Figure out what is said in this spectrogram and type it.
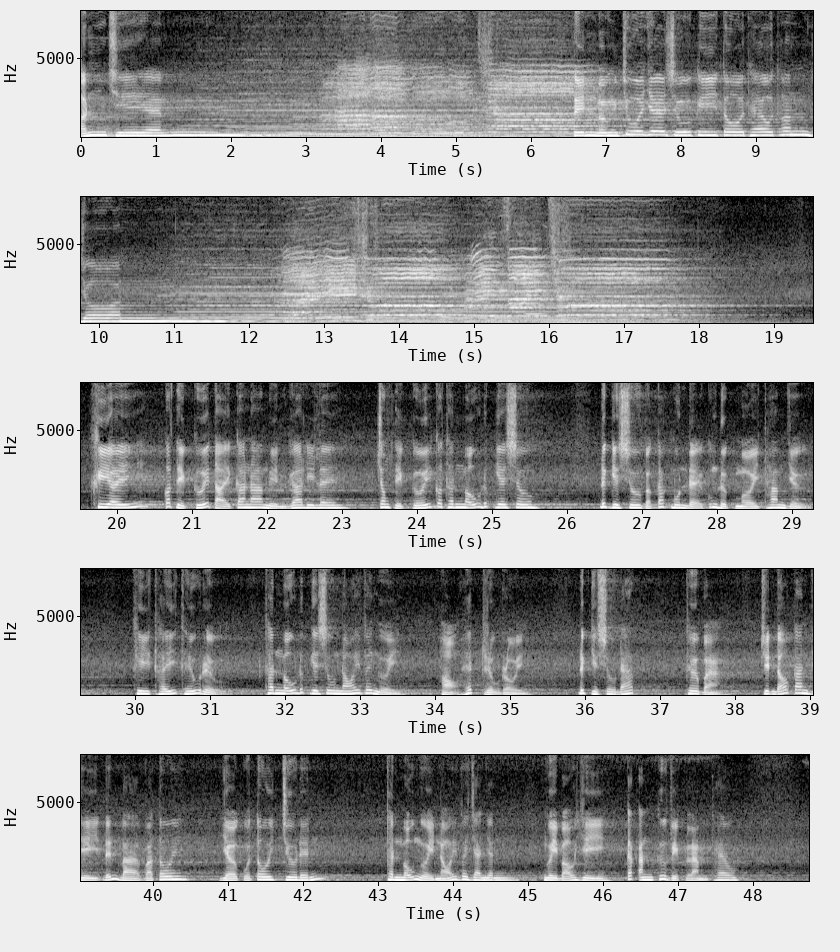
anh chị em Tin mừng Chúa Giêsu Kitô theo thân Gioan. Khi ấy, có tiệc cưới tại Cana miền Galilee. Trong tiệc cưới có thân mẫu Đức Giêsu. Đức Giêsu và các môn đệ cũng được mời tham dự. Khi thấy thiếu rượu, thân mẫu Đức Giêsu nói với người: Họ hết rượu rồi. Đức Giêsu đáp: Thưa bà, chuyện đó can gì đến bà và tôi? Giờ của tôi chưa đến. Thân mẫu người nói với gia nhân: Người bảo gì, các anh cứ việc làm theo.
